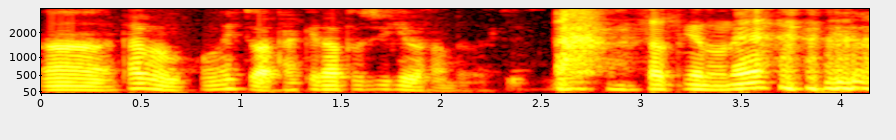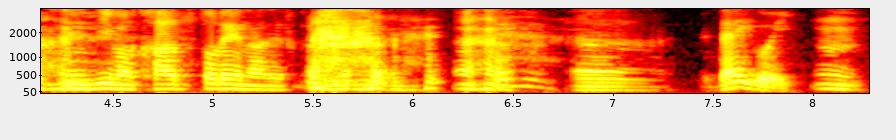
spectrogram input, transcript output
うん。多分この人は武田敏弘さんとか好きですね。サスケのね。今、カーツトレーナーですからね。うん。第5位。うん。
